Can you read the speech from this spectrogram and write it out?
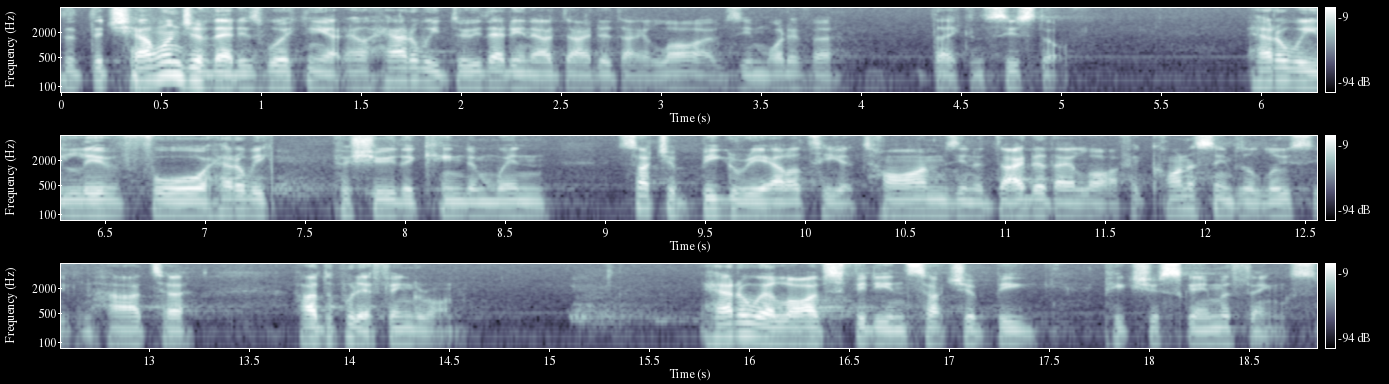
The, the challenge of that is working out how, how do we do that in our day to day lives, in whatever they consist of? How do we live for, how do we pursue the kingdom when such a big reality at times in a day to day life, it kind of seems elusive and hard to, hard to put our finger on? How do our lives fit in such a big picture scheme of things.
